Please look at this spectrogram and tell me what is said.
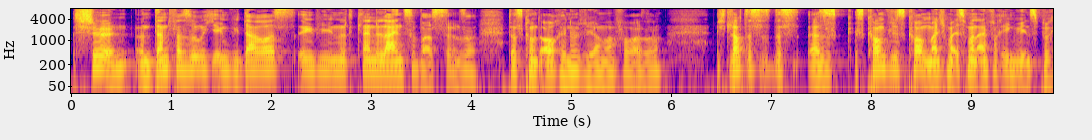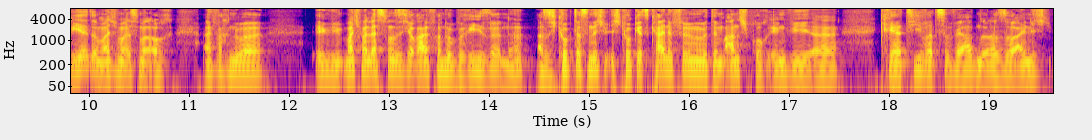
schön und dann versuche ich irgendwie daraus irgendwie eine kleine Line zu basteln. So, das kommt auch hin und wieder mal vor. So, ich glaube, das ist das, also es, es kommt wie es kommt. Manchmal ist man einfach irgendwie inspiriert und manchmal ist man auch einfach nur irgendwie, manchmal lässt man sich auch einfach nur berieseln, ne? Also ich gucke das nicht, ich gucke jetzt keine Filme mit dem Anspruch, irgendwie äh, kreativer zu werden oder so. Eigentlich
